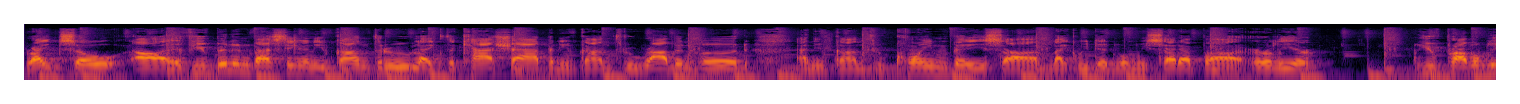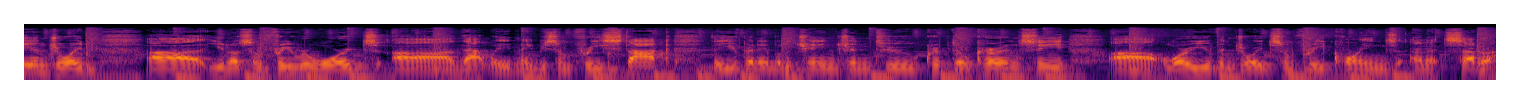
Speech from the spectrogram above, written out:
right? So uh, if you've been investing and you've gone through like the Cash App and you've gone through Robinhood and you've gone through Coinbase, uh, like we did when we set up uh, earlier You've probably enjoyed, uh, you know, some free rewards uh, that way. Maybe some free stock that you've been able to change into cryptocurrency, uh, or you've enjoyed some free coins and etc.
